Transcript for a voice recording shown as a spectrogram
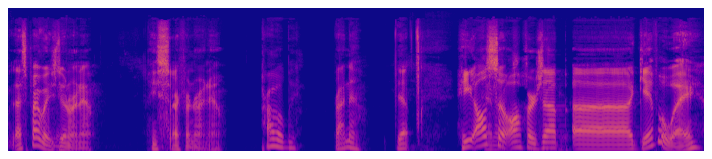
That's probably what he's doing right now. He's surfing right now. Probably right now. Yep. He also offers up a giveaway.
